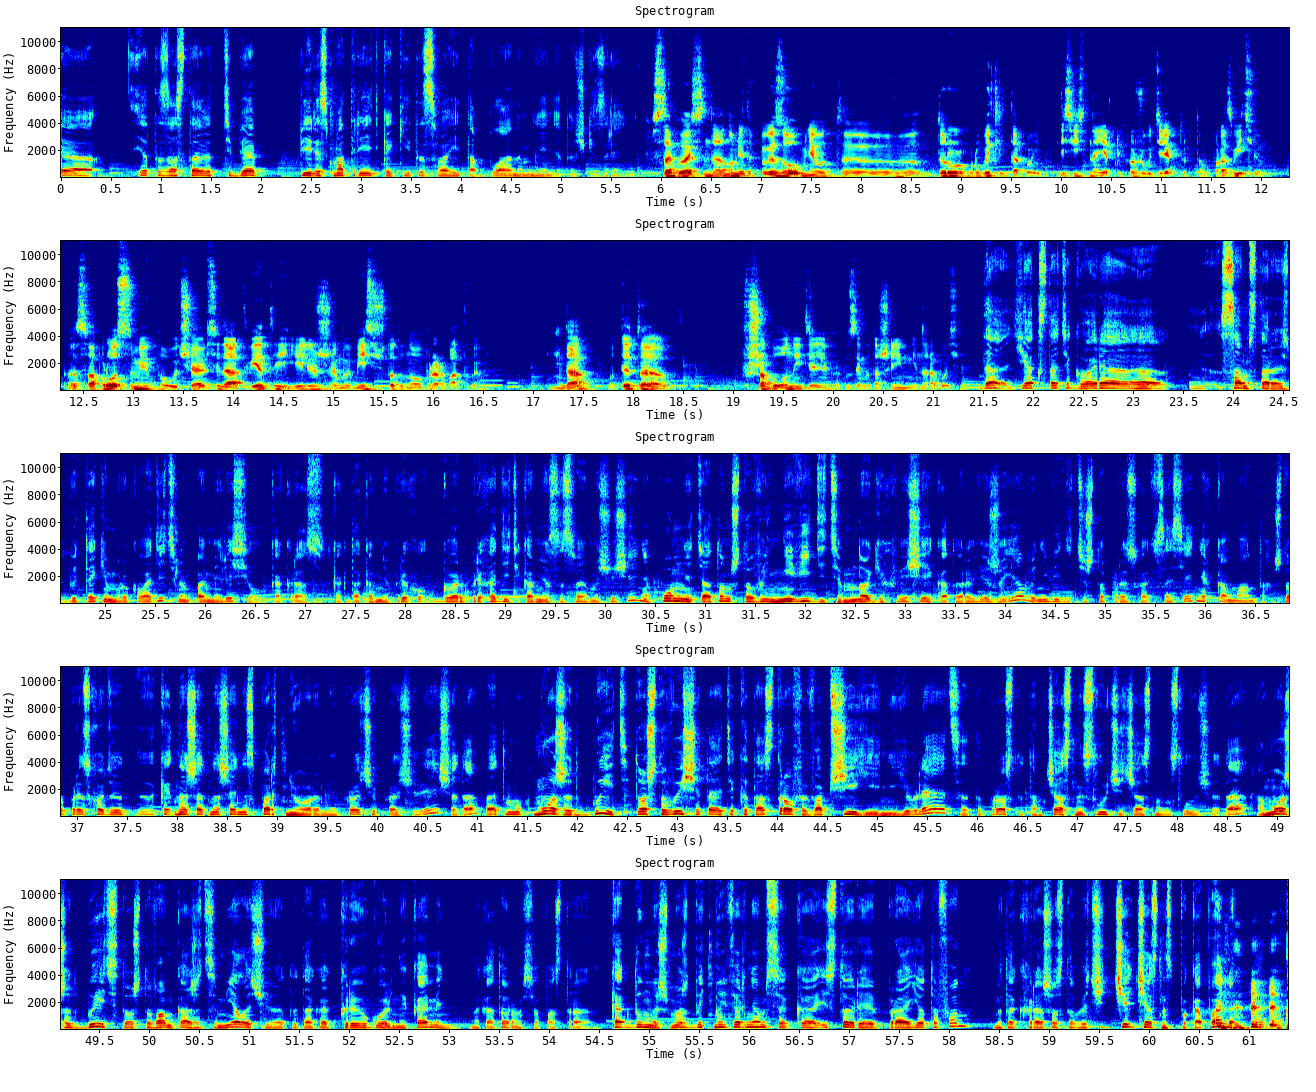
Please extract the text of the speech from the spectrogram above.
это заставит тебя пересмотреть какие-то свои там планы, мнения, точки зрения. Согласен, да. Но мне так повезло, у меня вот э, руководитель такой. Действительно, я прихожу к директору там, по развитию э, с вопросами, получаю всегда ответы, или же мы вместе что-то новое прорабатываем. Да, вот это в шаблон идеальных взаимоотношений не на работе. Да, я, кстати говоря, сам стараюсь быть таким руководителем по мере сил, как раз, когда ко мне приход... говорю, приходите ко мне со своим ощущением, помните о том, что вы не видите многих вещей, которые вижу я, вы не видите, что происходит в соседних командах, что происходит э, наши отношения с партнерами и прочие-прочие вещи, да, поэтому может быть то, что вы считаете катастрофой, вообще ей не является, это просто там частный случай частного случая, да, а может быть то, что вам кажется мелочью, это такой краеугольный камень, на котором котором все построено. Как думаешь, может быть, мы вернемся к истории про йотафон? Мы так хорошо с тобой честность покопали.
